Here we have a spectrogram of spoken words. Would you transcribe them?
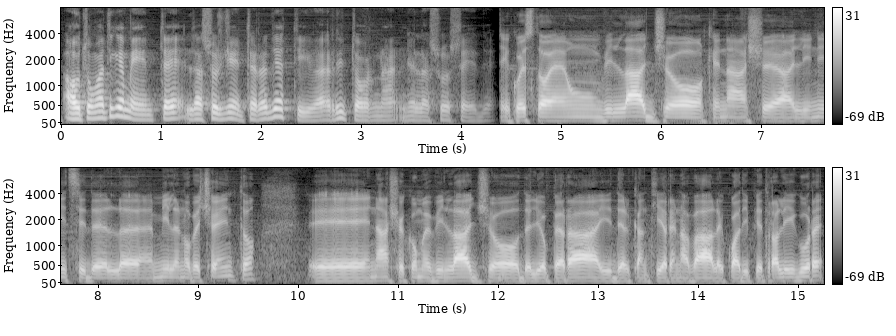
automaticamente la sorgente radioattiva ritorna nella sua sede. E questo è un villaggio che nasce agli inizi del 1900 e nasce come villaggio degli operai del cantiere navale qua di Pietraligure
